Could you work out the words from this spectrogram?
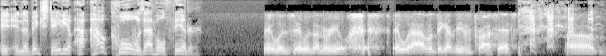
in, in the big stadium. How, how cool was that whole theater? It was it was unreal. it was, I don't think I've even processed um,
